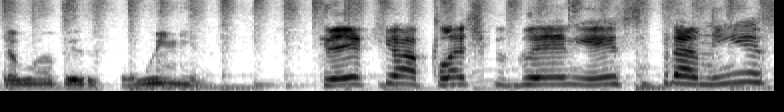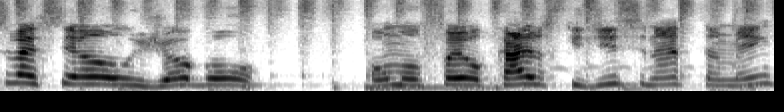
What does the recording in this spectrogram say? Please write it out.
É uma vergonha. creio que o Atlético Goianiense, pra mim, esse vai ser o jogo, como foi o Carlos que disse, né, também.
